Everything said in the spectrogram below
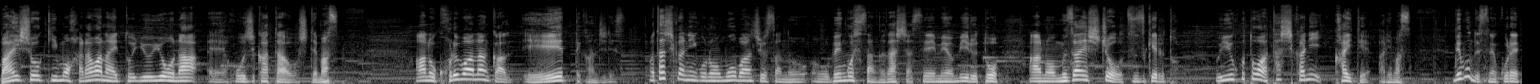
賠償金も払わないというような、えー、報じ方をしてます。あのこれはなんかええー、って感じです。まあ、確かにこのモーバンシュさんの弁護士さんが出した声明を見るとあの無罪主張を続けるということは確かに書いてあります。でもですねこれ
